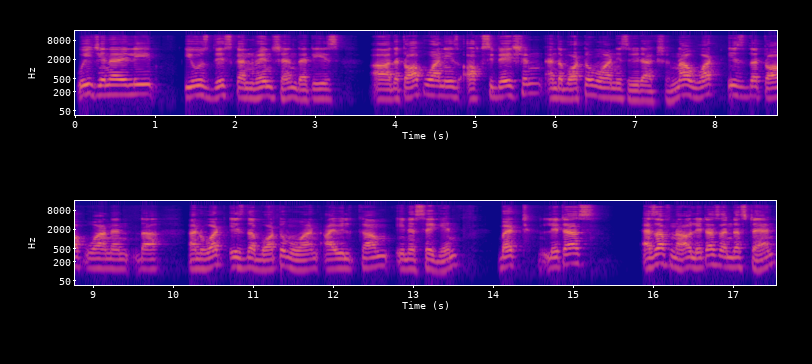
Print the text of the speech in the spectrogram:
We generally use this convention that is uh, the top one is oxidation and the bottom one is reduction. Now what is the top one and the and what is the bottom one? I will come in a second. But let us as of now let us understand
